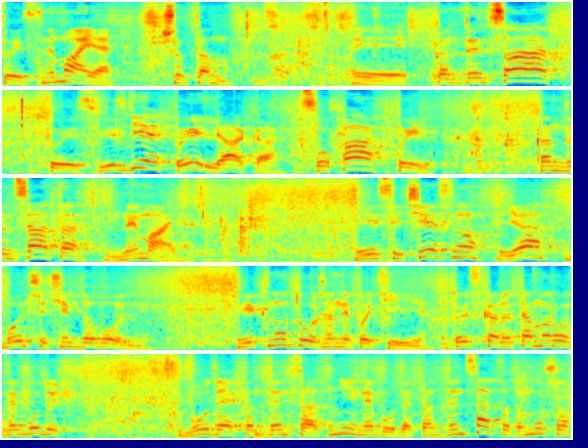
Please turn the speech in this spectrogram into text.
Тобто немає, щоб там е, конденсат. Тобто везде пиляка. Суха пиль. Конденсата немає. Якщо чесно, я більше, ніж довольний. Вікно теж не потіє. Хтось скаже, та морози будуть, буде конденсат. Ні, не буде конденсату, тому що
